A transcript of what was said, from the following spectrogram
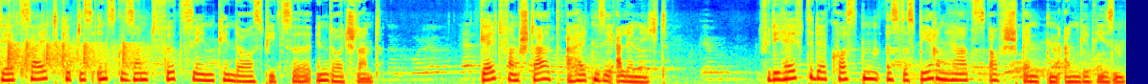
Derzeit gibt es insgesamt 14 Kinderhospize in Deutschland. Geld vom Staat erhalten sie alle nicht. Für die Hälfte der Kosten ist das Bärenherz auf Spenden angewiesen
